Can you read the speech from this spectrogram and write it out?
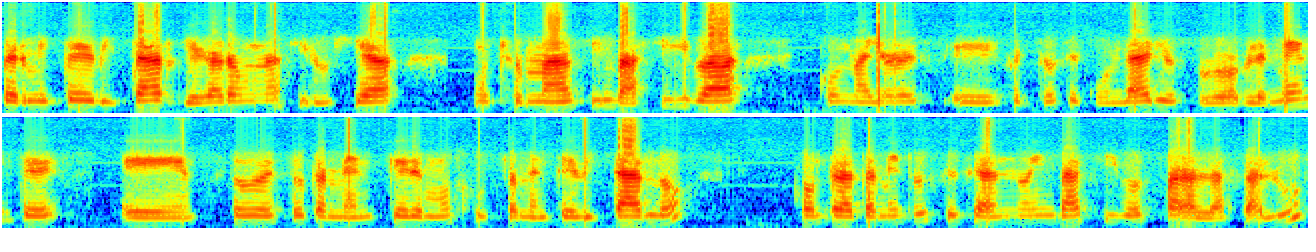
permite evitar llegar a una cirugía mucho más invasiva, con mayores eh, efectos secundarios probablemente. Eh, todo esto también queremos justamente evitarlo con tratamientos que sean no invasivos para la salud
